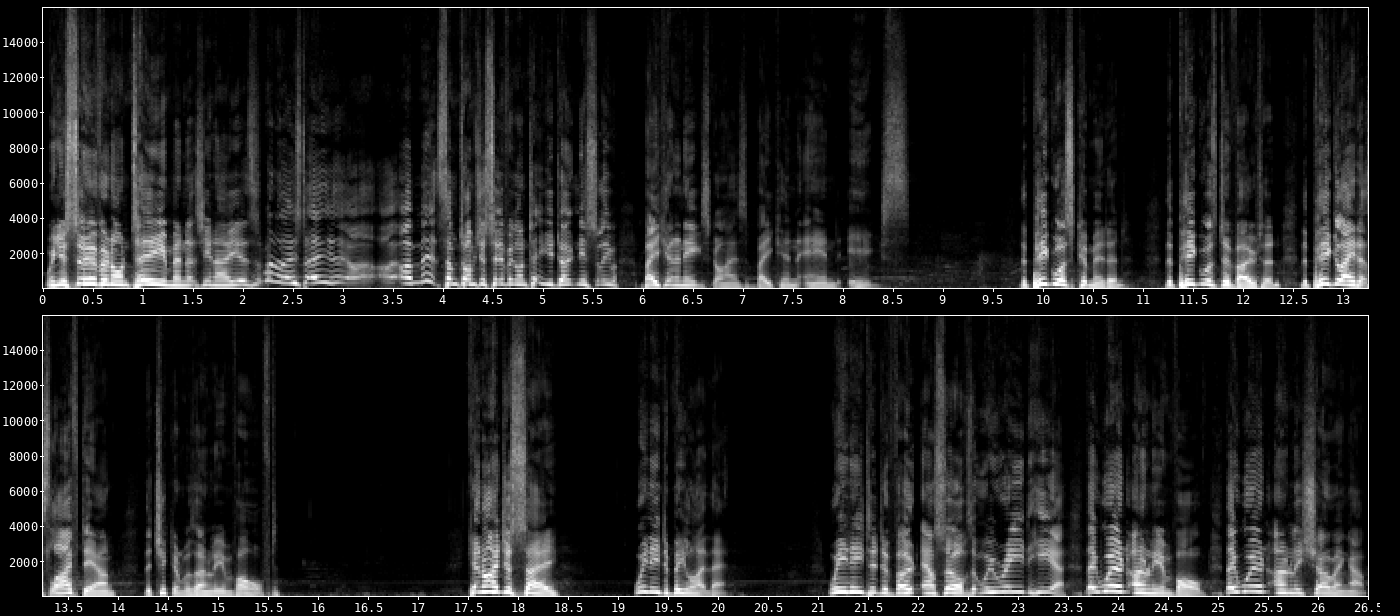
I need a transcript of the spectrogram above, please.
When you're serving on team and it's, you know, it's one of those days, I admit, sometimes you're serving on team, you don't necessarily, bacon and eggs, guys, bacon and eggs. The pig was committed, the pig was devoted, the pig laid its life down, the chicken was only involved. Can I just say, we need to be like that. We need to devote ourselves. And we read here, they weren't only involved, they weren't only showing up,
